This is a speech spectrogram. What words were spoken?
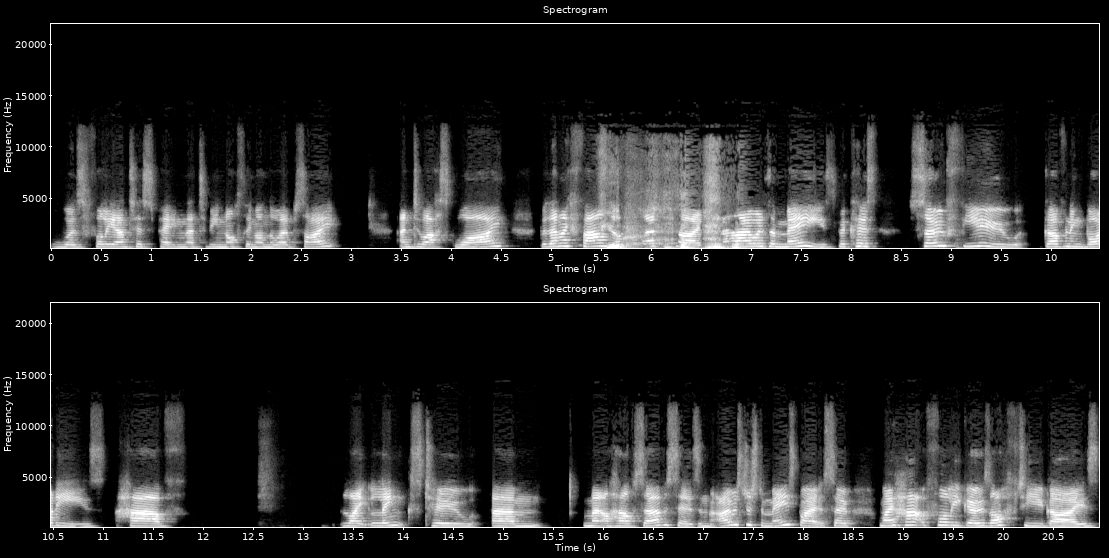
was fully anticipating there to be nothing on the website and to ask why. But then I found Phew. on the website and I was amazed because so few governing bodies have like links to um, mental health services and i was just amazed by it so my hat fully goes off to you guys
